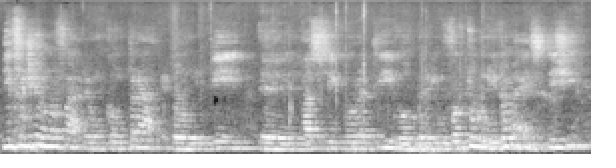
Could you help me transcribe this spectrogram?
gli facevano fare un contratto di eh, assicurativo per infortuni domestici.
